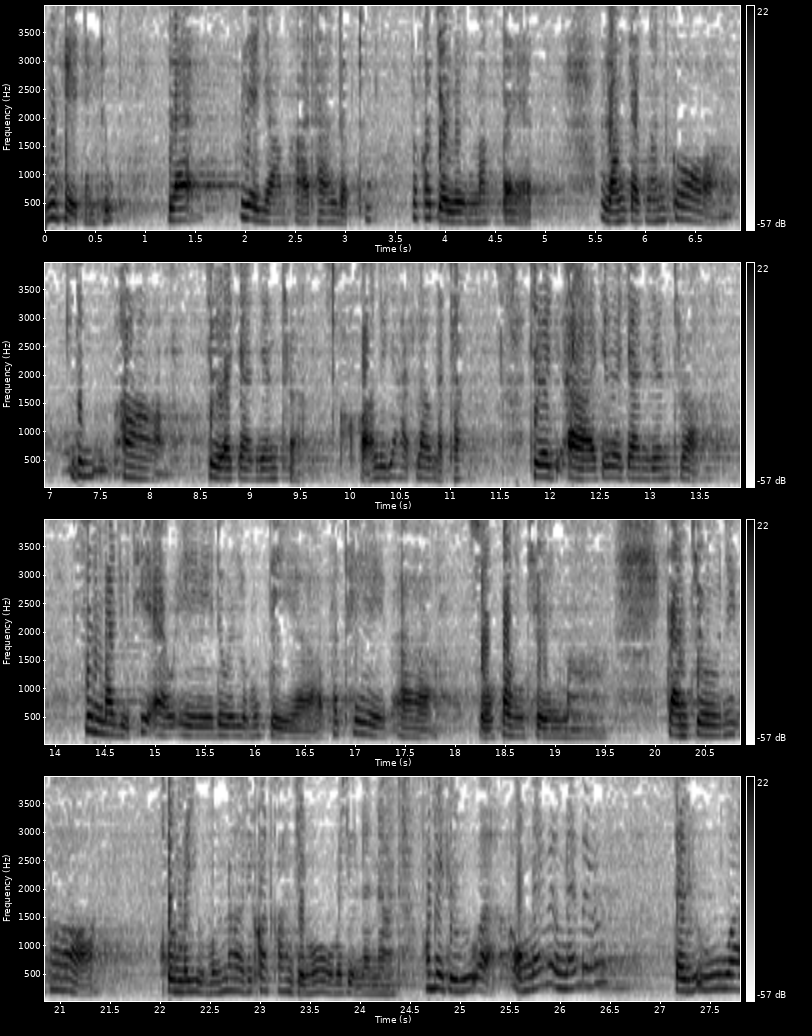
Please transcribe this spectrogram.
รู้เหตุแห่งทุกข์และพยายามหาทางดับทุกข์แล้วก็เจริญมรรคแปด หลังจากนั้นก็เจออาจารย์ยันตราขออนุญาตเล่านะคะเจอเจออาจารย์ยันตราซึ่งมาอยู่ที่เอลเอโดยหลวงเตี่ยพระเทพโสพลเชิญมา การเจอนี่ก็คนมาอยู่เมืองนอกที่ค่อนข้างจะโง่มาอยู่นานๆเพราะไม่รู้ว่าองค์ไหนไม่องค์ไหนไม่รู้ แต่รู้ว่า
